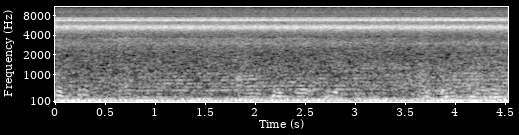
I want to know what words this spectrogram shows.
Thank you.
